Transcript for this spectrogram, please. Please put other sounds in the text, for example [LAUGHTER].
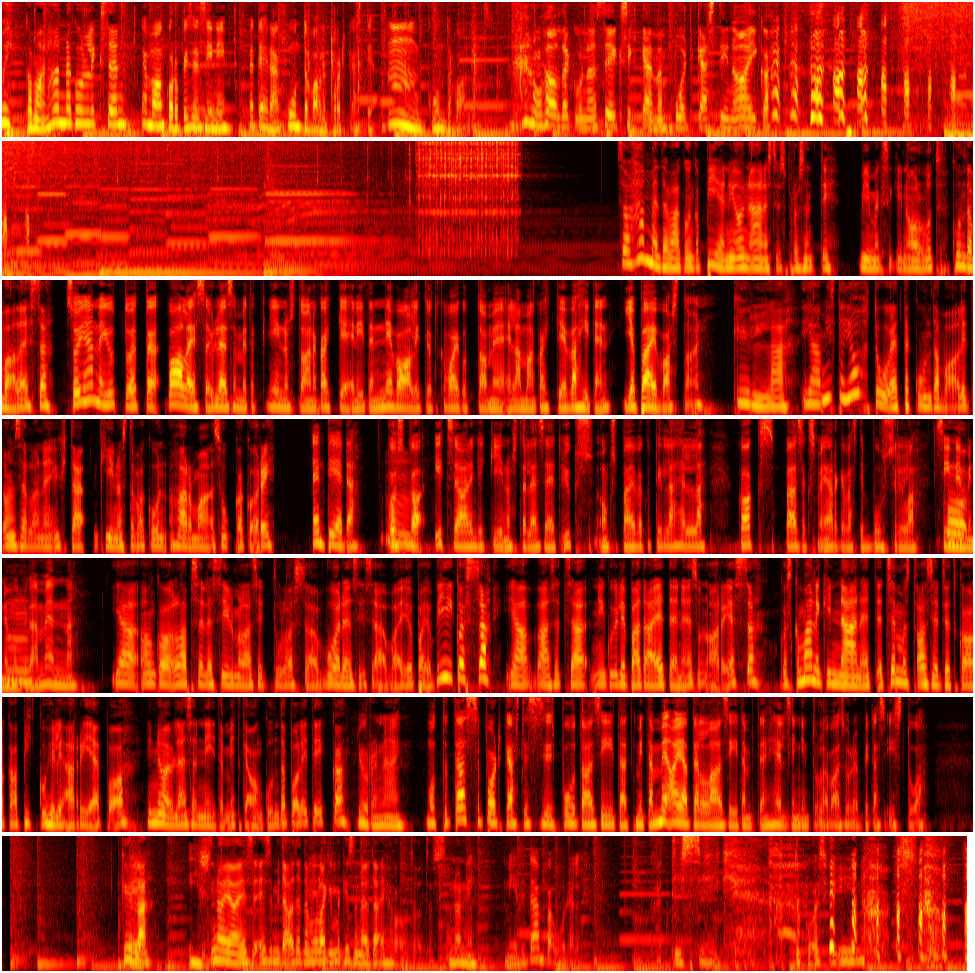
Moikka, mä oon Hanna Kulliksen. Ja mä oon Korpisen Sini. Me tehdään kuntavaalipodcastia. Mmm, kuntavaalit. [LAUGHS] Valtakunnan seksikkäimmän podcastin aika. [LAUGHS] Se on hämmentävää, kuinka pieni on äänestysprosentti viimeksikin ollut kuntavaaleissa. Se on jännä juttu, että vaaleissa yleensä meitä kiinnostaa aina kaikkein eniten ne vaalit, jotka vaikuttaa meidän elämään kaikkein vähiten ja päinvastoin. Kyllä. Ja mistä johtuu, että kuntavaalit on sellainen yhtä kiinnostava kuin harmaa sukkakori? En tiedä, koska mm. itse ainakin kiinnostelee se, että yksi, onko päiväkoti lähellä, kaksi, pääseekö mä järkevästi bussilla sinne, Ko, minne mun mm. pitää mennä. Ja onko lapselle silmälasit tulossa vuoden sisään vai jopa jo viikossa? Ja pääset sä niin kuin ylipäätään etenee sun arjessa? Koska mä ainakin näen, että, että semmoiset asiat, jotka alkaa pikkuhiljaa riepoa, niin ne on yleensä niitä, mitkä on kuntapolitiikkaa. Juuri näin. Mutta tässä podcastissa siis puhutaan siitä, että mitä me ajatellaan siitä, miten Helsingin tulevaisuuden pitäisi istua. Kyllä. Ei, no joo, ei se, ei se mitään. Otetaan mullakin, mäkin sanoin jotain ihan outoa tuossa. No niin, mietitäänpä uudelleen. Tissihikin. Ottu pois viinaa. [LAUGHS]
